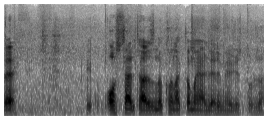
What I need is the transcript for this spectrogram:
ve hostel tarzında konaklama yerleri mevcut burada.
